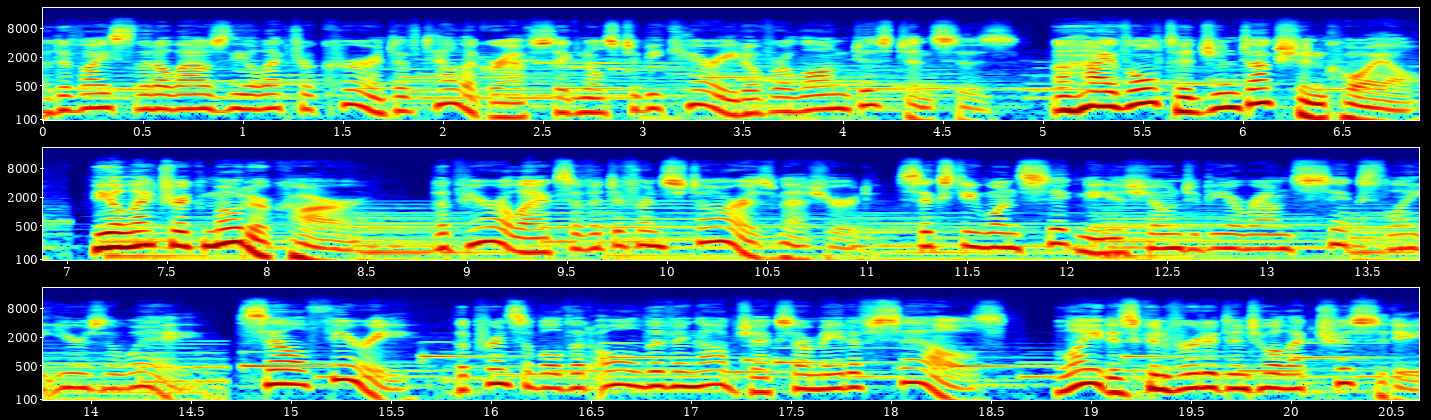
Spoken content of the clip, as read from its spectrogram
a device that allows the electric current of telegraph signals to be carried over long distances. A high voltage induction coil. The electric motor car. The parallax of a different star is measured. 61 Cygni is shown to be around 6 light years away. Cell theory, the principle that all living objects are made of cells. Light is converted into electricity,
